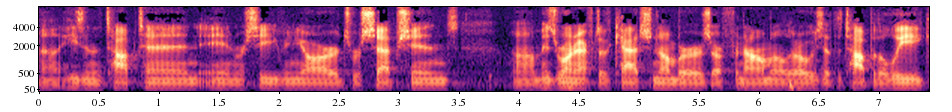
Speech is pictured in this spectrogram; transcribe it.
Uh, he's in the top 10 in receiving yards, receptions. Um, his run after the catch numbers are phenomenal. They're always at the top of the league.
